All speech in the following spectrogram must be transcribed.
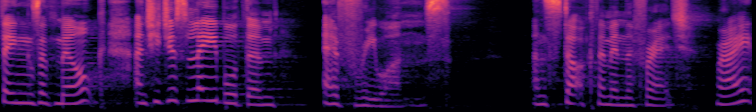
things of milk, and she just labeled them everyone's and stuck them in the fridge, right?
